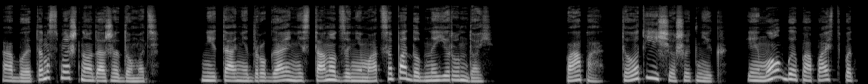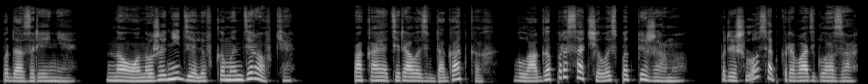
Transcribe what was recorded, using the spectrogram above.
Об этом смешно даже думать. Ни та, ни другая не станут заниматься подобной ерундой. Папа — тот еще шутник и мог бы попасть под подозрение, но он уже неделю в командировке. Пока я терялась в догадках, влага просочилась под пижаму. Пришлось открывать глаза.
